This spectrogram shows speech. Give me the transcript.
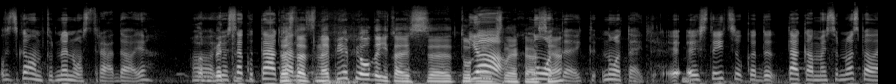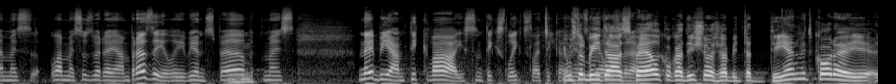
līdz galam tur nenostrādāja. Labi, bet, tā, kā, tas tāds nepiepildītais uh, turnīrs, liekas. Noteikti, ja? noteikti. E, es ticu, ka tā kā mēs tur nospēlējām, mēs, mēs uzvarējām Brazīliju vienu spēli, mm. bet mēs nebijām tik vājas un tik sliktas, lai tikai. Jums tur bija tā spēle, kaut kāda izšķirošā, bija Dienvidkoreja.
